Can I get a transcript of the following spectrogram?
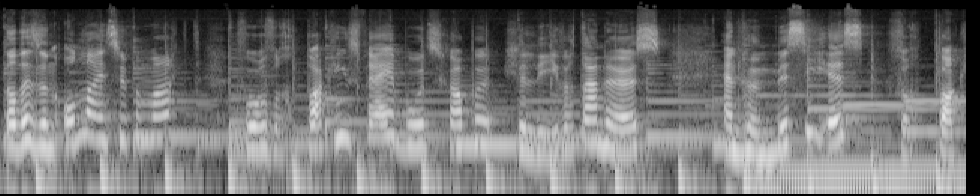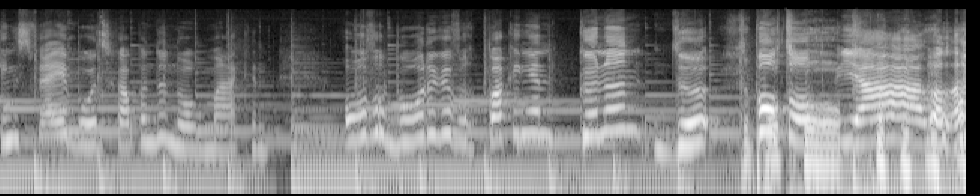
dat is een online supermarkt voor verpakkingsvrije boodschappen geleverd aan huis. En hun missie is verpakkingsvrije boodschappen de norm maken. Overbodige verpakkingen kunnen de, de pot, op. op. Ja, voilà.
